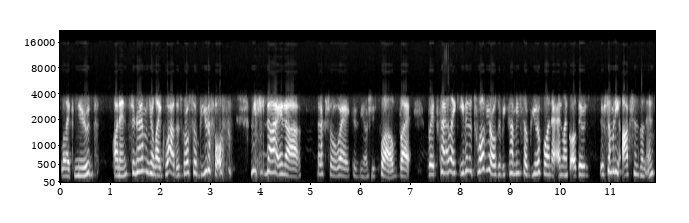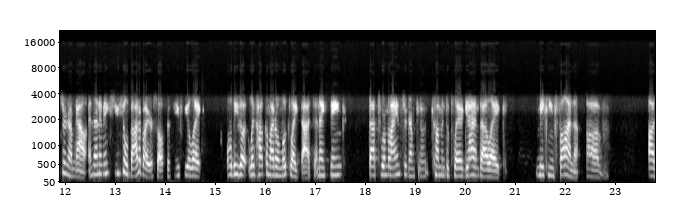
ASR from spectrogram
like nudes on Instagram and you're like wow this girl's so beautiful. I mean not in a sexual way because you know she's 12 but but it's kind of like even the 12 year olds are becoming so beautiful and, and like oh there's there's so many options on Instagram now and then it makes you feel bad about yourself if you feel like all these like how come I don't look like that? And I think that's where my Instagram can come into play again that like making fun of us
